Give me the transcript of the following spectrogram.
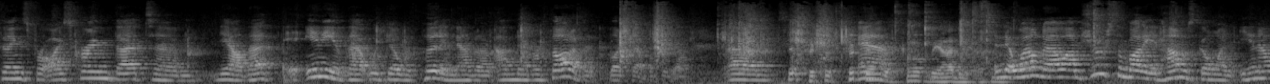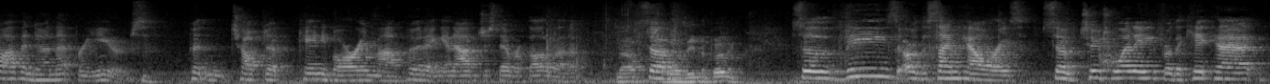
things for ice cream. That, um, yeah, that any of that would go with pudding. Now that I've, I've never thought of it like that before. Um, Yeah, took, took, them to come up with the idea. and, well, no, I'm sure somebody at home's going. You know, I've been doing that for years, putting chopped up candy bar in my pudding, and I've just never thought about it. No, So- I was eating the pudding. So these are the same calories. So 220 for the Kit Kat,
